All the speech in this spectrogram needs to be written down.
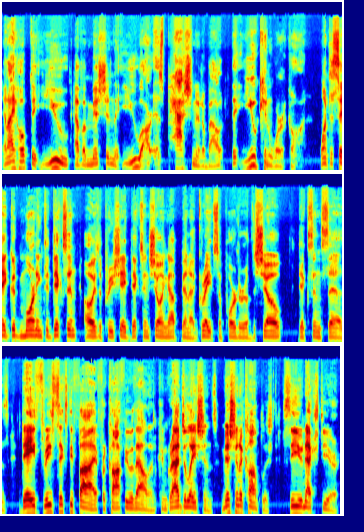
And I hope that you have a mission that you are as passionate about that you can work on. Want to say good morning to Dixon. Always appreciate Dixon showing up, been a great supporter of the show. Dixon says, Day 365 for Coffee with Alain. Congratulations. Mission accomplished. See you next year.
